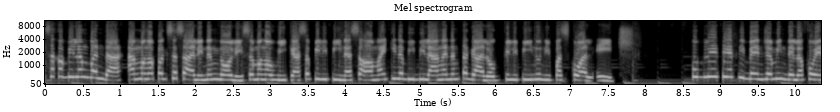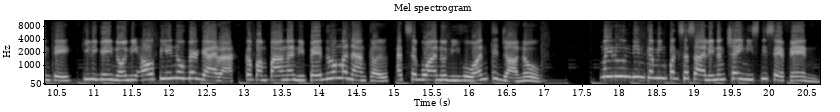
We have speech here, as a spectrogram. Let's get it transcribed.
Sa kabilang banda, ang mga pagsasalin ng Noli sa mga wika sa Pilipinas sa OM ay kinabibilangan ng Tagalog Filipino ni Pascual H. Poblete at ni Benjamin de la Fuente, Hiligayno ni Alpiano Vergara, Kapampangan ni Pedro Manangkal, at Cebuano ni Juan Quijano. Mayroon din kaming pagsasali ng Chinese ni Sefen.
